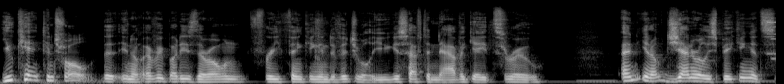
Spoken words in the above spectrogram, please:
You can't control that, you know, everybody's their own free thinking individual. You just have to navigate through. And, you know, generally speaking, it's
